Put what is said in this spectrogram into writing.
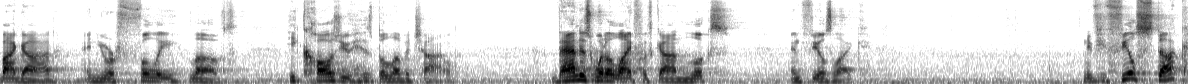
by God and you are fully loved. He calls you his beloved child. That is what a life with God looks and feels like. And if you feel stuck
